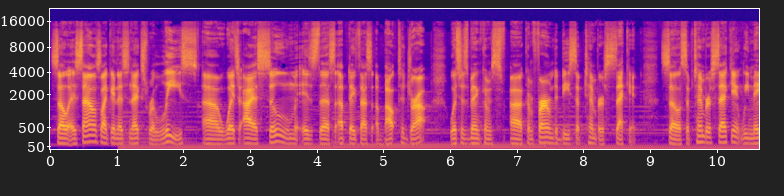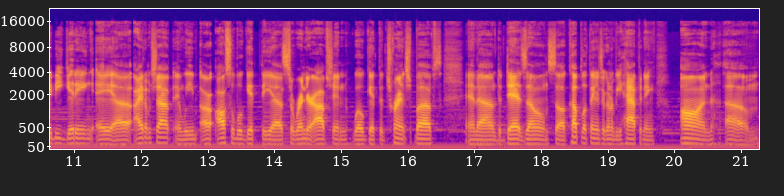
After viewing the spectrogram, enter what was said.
So it sounds like in this next release, uh, which I assume is this update that's about to drop, which has been uh, confirmed to be September 2nd. So September 2nd, we may be getting a uh, item shop and we also will get the uh, surrender option. We'll get the trench buffs and um, the dead zone. So a couple of things are going to be happening on um,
